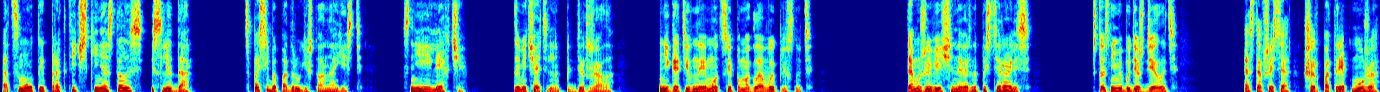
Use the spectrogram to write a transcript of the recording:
От смуты практически не осталось и следа. Спасибо подруге, что она есть. С ней легче. Замечательно поддержала. Негативные эмоции помогла выплеснуть. Там уже вещи, наверное, постирались. Что с ними будешь делать? Оставшийся ширпотреб мужа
